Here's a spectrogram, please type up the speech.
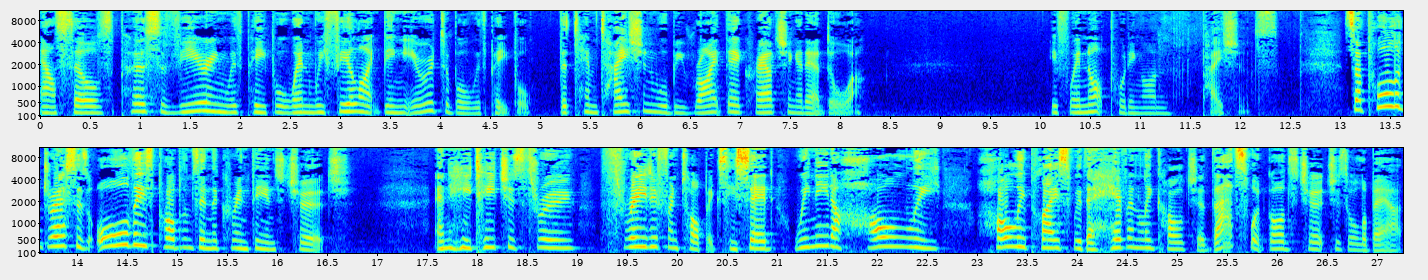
ourselves, persevering with people when we feel like being irritable with people. The temptation will be right there crouching at our door if we're not putting on patience. So Paul addresses all these problems in the Corinthians church. And he teaches through three different topics. He said, we need a holy, holy place with a heavenly culture. That's what God's church is all about.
